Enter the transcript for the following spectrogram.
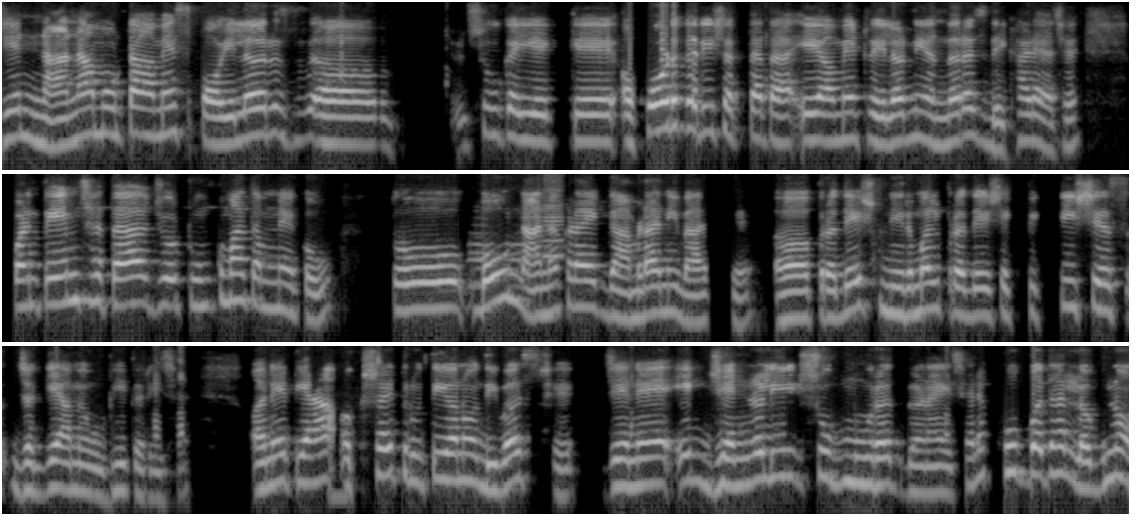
જે નાના મોટા અમે સ્પોઇલર્સ શું કહીએ કે અફોર્ડ કરી શકતા હતા એ અમે ટ્રેલરની અંદર જ દેખાડ્યા છે. પણ તેમ છતાં જો ટૂંકમાં તમને કહું તો બહુ નાનકડા એક ગામડાની વાત છે. પ્રદેશ નિર્મલ પ્રદેશ એક ફિક્ટિશિયસ જગ્યા અમે ઊભી કરી છે. અને ત્યાં અક્ષય તૃતીયનો દિવસ છે, જેને એક જનરલી શુભ મુહૂર્ત ગણાય છે. અને ખૂબ બધા લગ્નો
